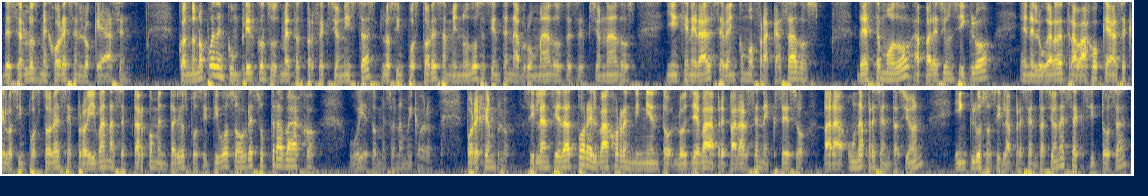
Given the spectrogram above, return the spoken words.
de ser los mejores en lo que hacen. Cuando no pueden cumplir con sus metas perfeccionistas, los impostores a menudo se sienten abrumados, decepcionados y en general se ven como fracasados. De este modo, aparece un ciclo en el lugar de trabajo que hace que los impostores se prohíban aceptar comentarios positivos sobre su trabajo. Uy, esto me suena muy cabrón. Por ejemplo, si la ansiedad por el bajo rendimiento los lleva a prepararse en exceso para una presentación, incluso si la presentación es exitosa,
